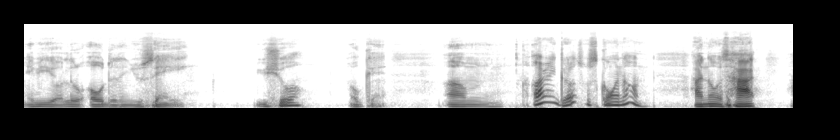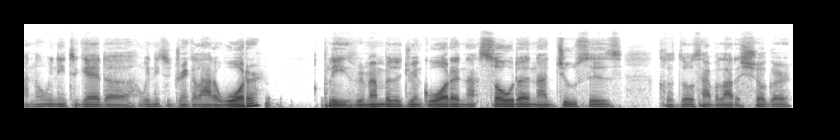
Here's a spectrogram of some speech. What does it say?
Maybe you're a little older than you say. You sure? Okay. Um. All right, girls, what's going on? I know it's hot. I know we need to get uh we need to drink a lot of water. Please remember to drink water, not soda, not juices, because those have a lot of sugar.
